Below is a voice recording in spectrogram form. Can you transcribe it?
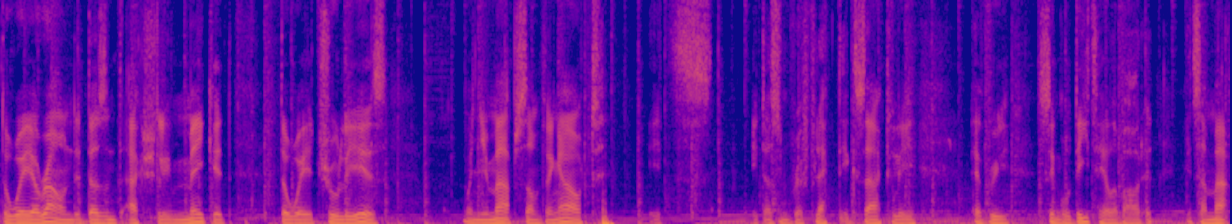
the way around. It doesn't actually make it the way it truly is. When you map something out, it's it doesn't reflect exactly every single detail about it. It's a map.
